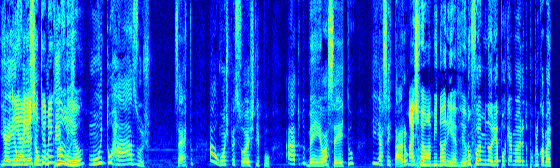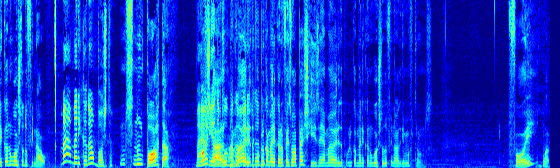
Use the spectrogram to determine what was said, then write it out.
E aí E aí ofereceu não motivos muito rasos, certo? Algumas pessoas, tipo, ah, tudo bem, eu aceito. E aceitaram. Mas foi uma minoria, viu? Não foi a minoria porque a maioria do público americano gostou do final. Mas americano é um bosta. Não, não importa. Gostaram. a maioria americano. do público americano fez uma pesquisa e a maioria do público americano gostou do final de Game of Thrones. Foi, uma-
